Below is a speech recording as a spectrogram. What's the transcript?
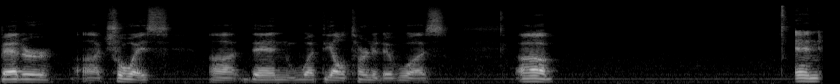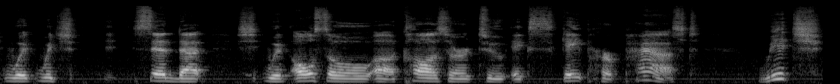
better choice than what the alternative was. Uh, and which said that she would also uh, cause her to escape her past, which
